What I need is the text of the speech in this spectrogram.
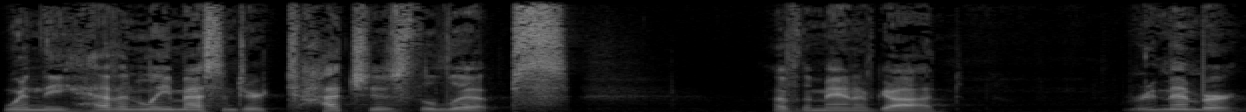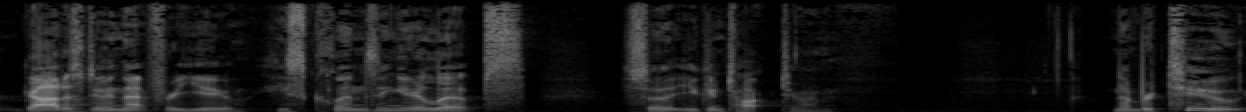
when the heavenly messenger touches the lips of the man of God. Remember, God is doing that for you. He's cleansing your lips so that you can talk to Him. Number two,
